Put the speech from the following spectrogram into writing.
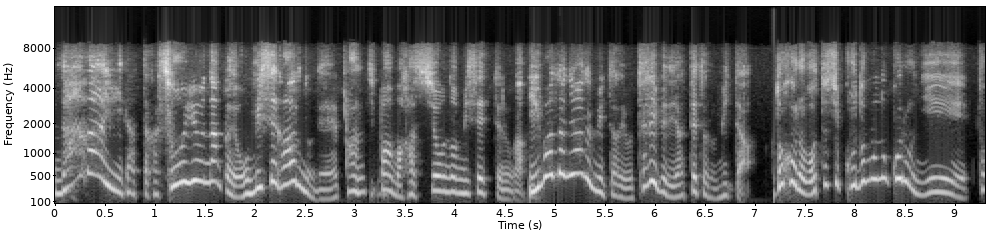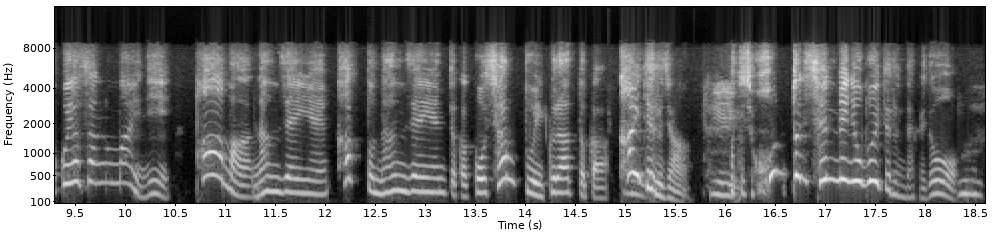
長井だったか、そういうなんかね、お店があるのね。パンチパーマ発祥の店っていうのが。未だにあるみたいよ。テレビでやってたの見た。だから私子供の頃に、床屋さんの前に、パーマ何千円、カット何千円とか、こう、シャンプーいくらとか書いてるじゃん。うん私本当に鮮明に覚えてるんだけど、うん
